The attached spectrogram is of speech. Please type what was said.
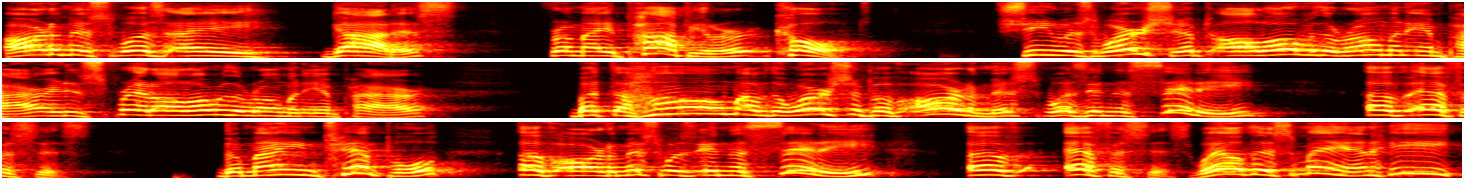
Artemis was a goddess from a popular cult. She was worshiped all over the Roman Empire. It had spread all over the Roman Empire. But the home of the worship of Artemis was in the city of Ephesus. The main temple of Artemis was in the city of Ephesus. Well, this man, he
